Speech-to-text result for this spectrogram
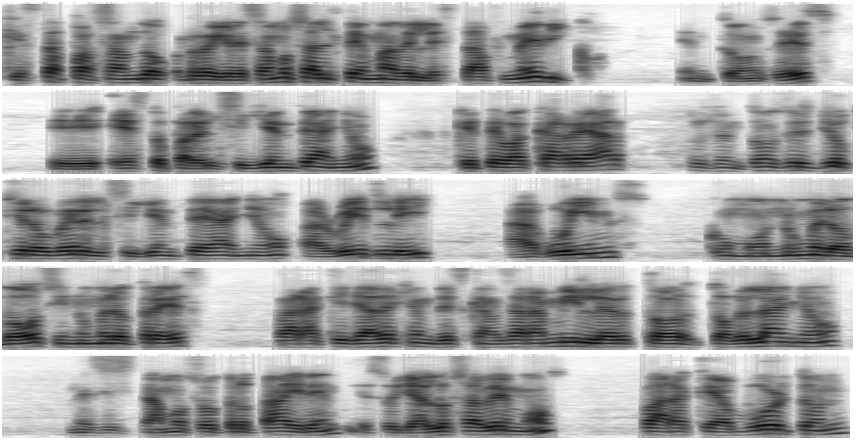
¿qué está pasando? Regresamos al tema del staff médico. Entonces, eh, esto para el siguiente año, ¿qué te va a acarrear? Pues entonces yo quiero ver el siguiente año a Ridley, a Wims como número dos y número tres, para que ya dejen descansar a Miller todo el año. Necesitamos otro Tyrant, eso ya lo sabemos, para que a Burton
